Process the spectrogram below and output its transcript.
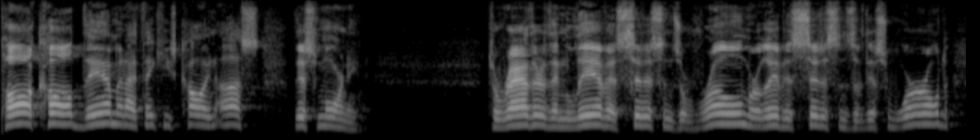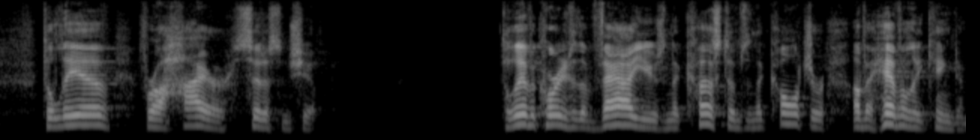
Paul called them, and I think he's calling us this morning, to rather than live as citizens of Rome or live as citizens of this world, to live for a higher citizenship. To live according to the values and the customs and the culture of a heavenly kingdom.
